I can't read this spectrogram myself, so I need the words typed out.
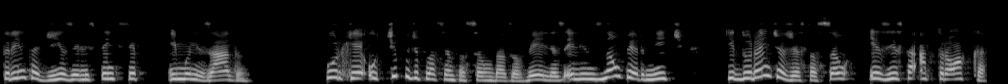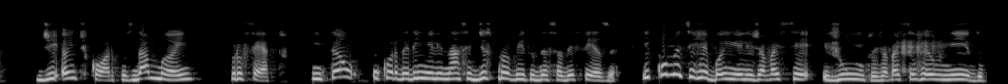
30 dias, eles têm que ser imunizados, porque o tipo de placentação das ovelhas, eles não permite que durante a gestação exista a troca de anticorpos da mãe para o feto. Então, o cordeirinho ele nasce desprovido dessa defesa. E como esse rebanho ele já vai ser junto, já vai ser reunido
